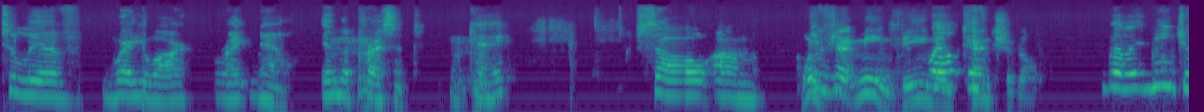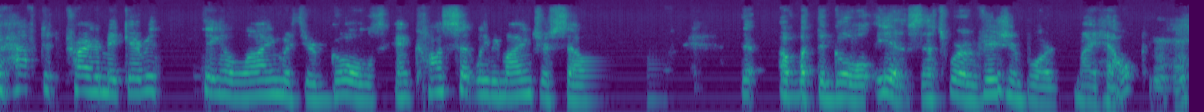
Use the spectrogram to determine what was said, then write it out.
to live where you are right now in the Mhm. present, Mhm. okay? So um What does you- that mean? Being well, intentional. Well, it means you have to try to make everything align with your goals and constantly remind yourself that, of what the goal is. That's where a vision board might help. Mhm.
